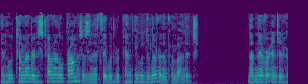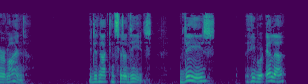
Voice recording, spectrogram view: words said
and who would come under his covenantal promises, and if they would repent, he would deliver them from bondage. That never entered her mind. You did not consider these. These, the Hebrew Elah,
